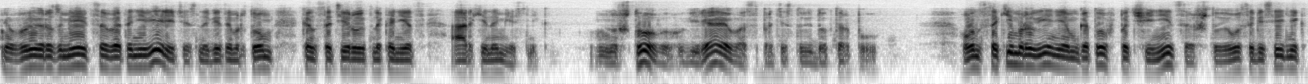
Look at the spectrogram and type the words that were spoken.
«Вы, разумеется, в это не верите», — с набитым ртом констатирует, наконец, архинаместник. «Ну что вы, уверяю вас», — протестует доктор Пул. Он с таким рвением готов подчиниться, что его собеседник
